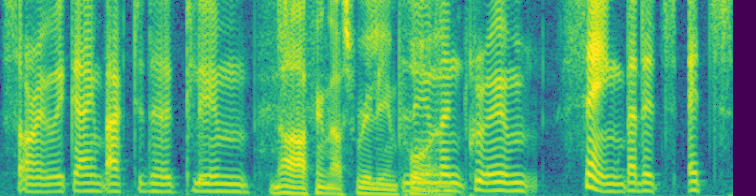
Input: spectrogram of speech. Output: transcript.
sorry. We're going back to the gloom No, I think that's really gloom important. and groom thing, but it's it's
